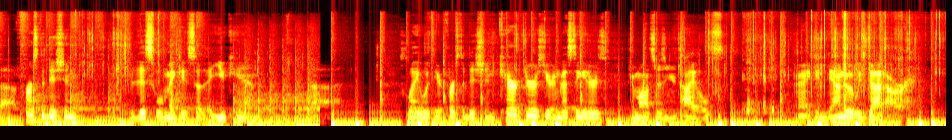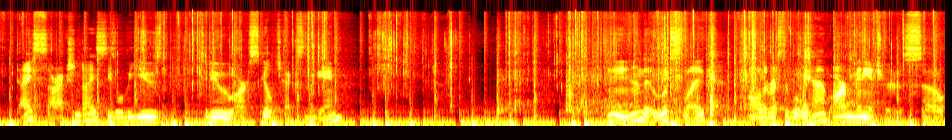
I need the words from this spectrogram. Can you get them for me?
uh, first edition, this will make it so that you can play with your first edition characters, your investigators, your monsters, and your tiles. All right, getting down to it, we've got our dice, our action dice. These will be used to do our skill checks in the game. And it looks like all the rest of what we have are miniatures. So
